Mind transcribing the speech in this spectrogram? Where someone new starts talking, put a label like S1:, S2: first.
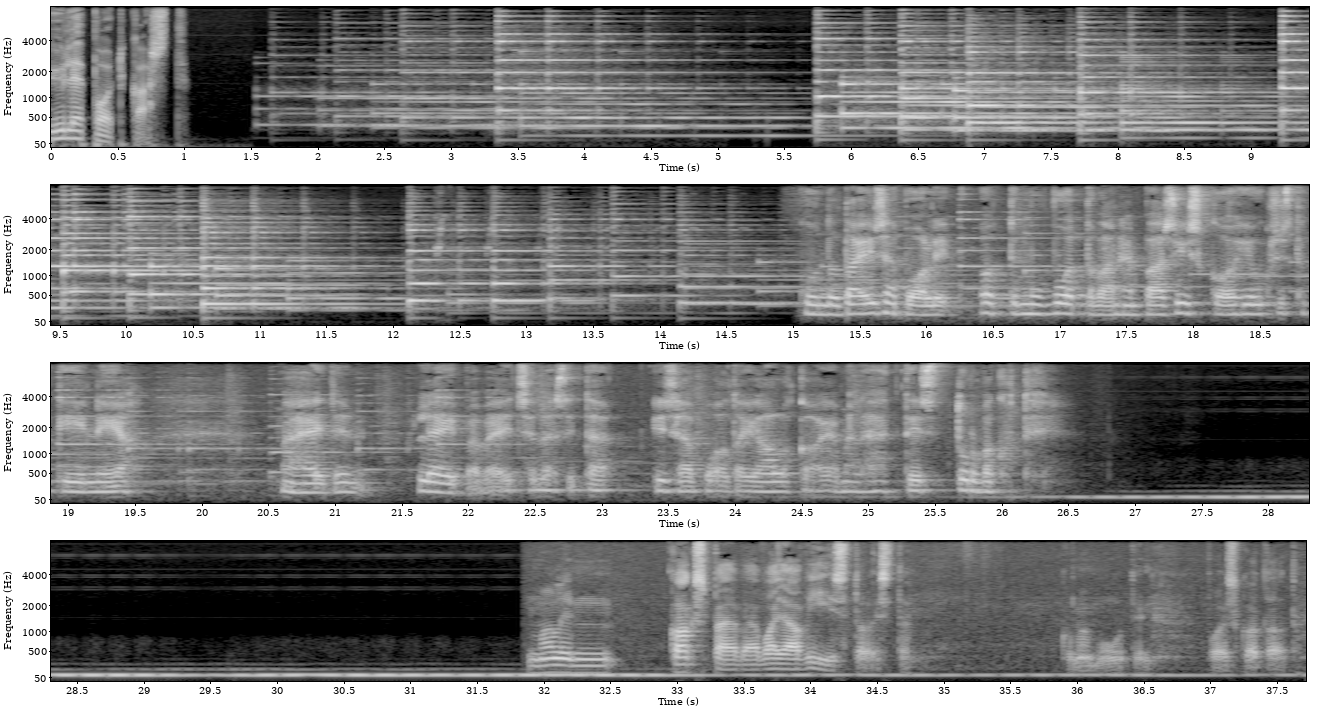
S1: Yle Podcast.
S2: kun tota isäpuoli otti mun vuotta vanhempaa siskoa hiuksista kiinni ja mä heitin leipäveitsellä sitä isäpuolta jalkaa ja me lähdettiin sitten turvakotiin.
S3: Mä olin kaksi päivää vajaa 15, kun mä muutin pois kotota.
